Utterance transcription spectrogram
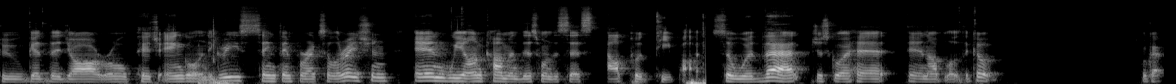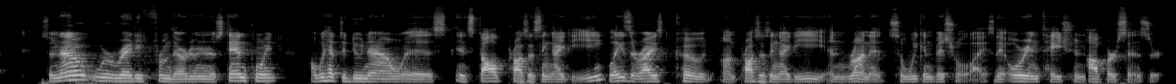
to get the yaw, roll, pitch, angle, and degrees. Same thing for acceleration. And we uncomment this one that says output teapot. So with that, just go ahead and upload the code. Okay, so now we're ready from the Arduino standpoint. All we have to do now is install Processing IDE, write code on Processing IDE and run it so we can visualize the orientation of our sensor.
